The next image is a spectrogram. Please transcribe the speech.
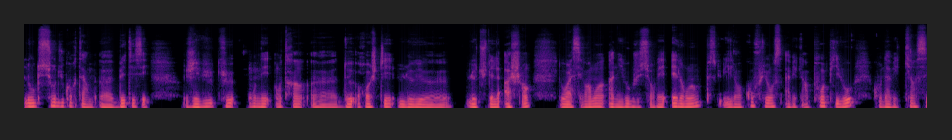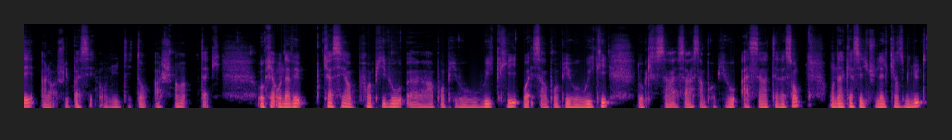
Donc sur du court terme, euh, BTC, j'ai vu que on est en train euh, de rejeter le, euh, le tunnel H1. Donc voilà, c'est vraiment un niveau que je surveille énormément parce qu'il est en confluence avec un point pivot qu'on avait cassé. Alors je vais le passer en temps H1. Tac. Ok, on avait cassé un point pivot, un point pivot weekly. Ouais, c'est un point pivot weekly. Donc ça, ça reste un point pivot assez intéressant. On a cassé le tunnel 15 minutes.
